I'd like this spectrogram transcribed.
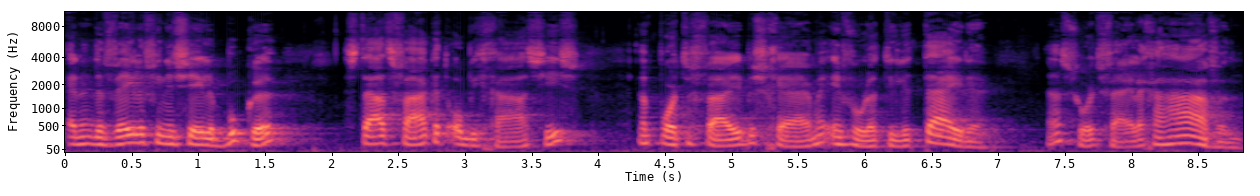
en in de vele financiële boeken staat vaak het obligaties een portefeuille beschermen in volatiele tijden. Een soort veilige haven.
